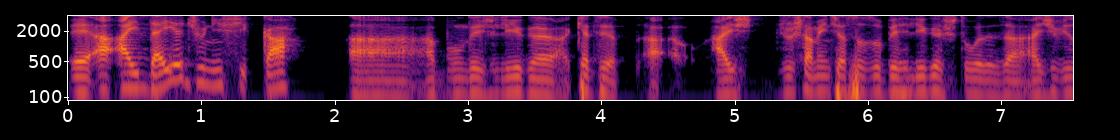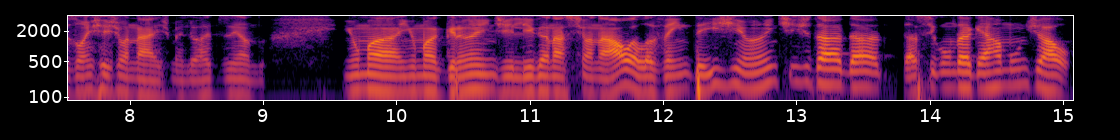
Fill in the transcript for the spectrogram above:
é, a, a, ideia de unificar a, a Bundesliga, quer dizer, a, as, justamente essas Uberligas todas, as divisões regionais, melhor dizendo, em uma, em uma grande liga nacional, ela vem desde antes da, da, da Segunda Guerra Mundial.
